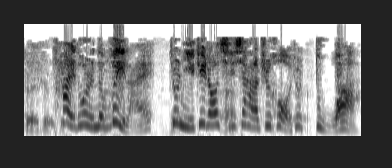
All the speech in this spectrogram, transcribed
对对对对太多人的未来。对就是你这招棋下了之后，就是赌啊。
